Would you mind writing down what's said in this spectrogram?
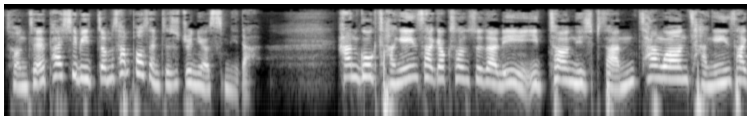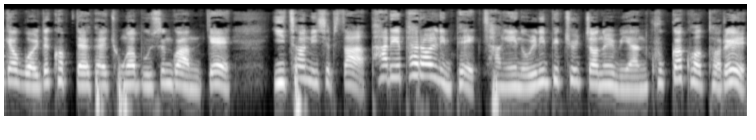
전체 82.3% 수준이었습니다. 한국 장애인 사격 선수단이 2023 창원 장애인 사격 월드컵 대회 종합 우승과 함께 2024 파리 패럴림픽 장애인 올림픽 출전을 위한 국가 쿼터를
